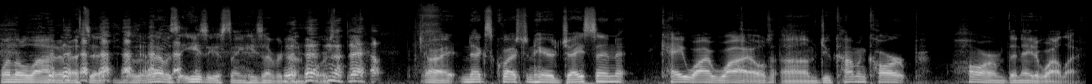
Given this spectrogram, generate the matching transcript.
one little line and that's it. That was the easiest thing he's ever done for us. All right, next question here, Jason KY Wild. Um, do common carp harm the native wildlife?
